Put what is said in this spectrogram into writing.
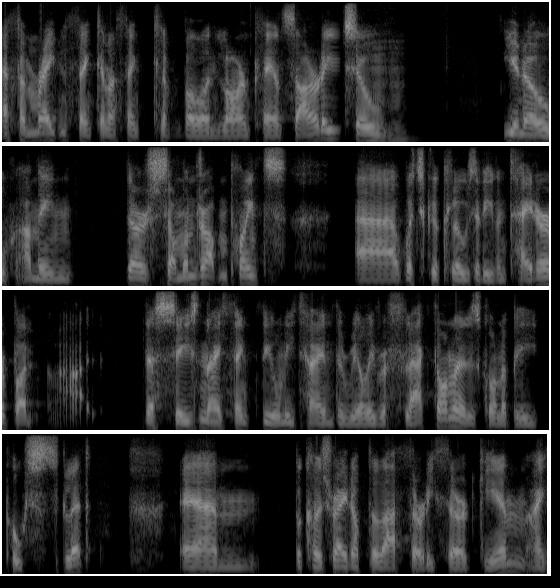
if I'm right in thinking, I think Cliftonville and Larne play on Saturday. So mm-hmm. you know, I mean, there's someone dropping points, uh, which could close it even tighter. But uh, this season, I think the only time to really reflect on it is going to be post split. Um, because right up to that 33rd game, I,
